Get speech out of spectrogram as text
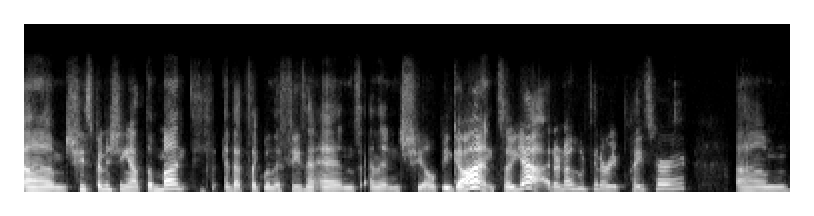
Um, she's finishing out the month, and that's like when the season ends, and then she'll be gone. So yeah, I don't know who's gonna replace her. Um,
